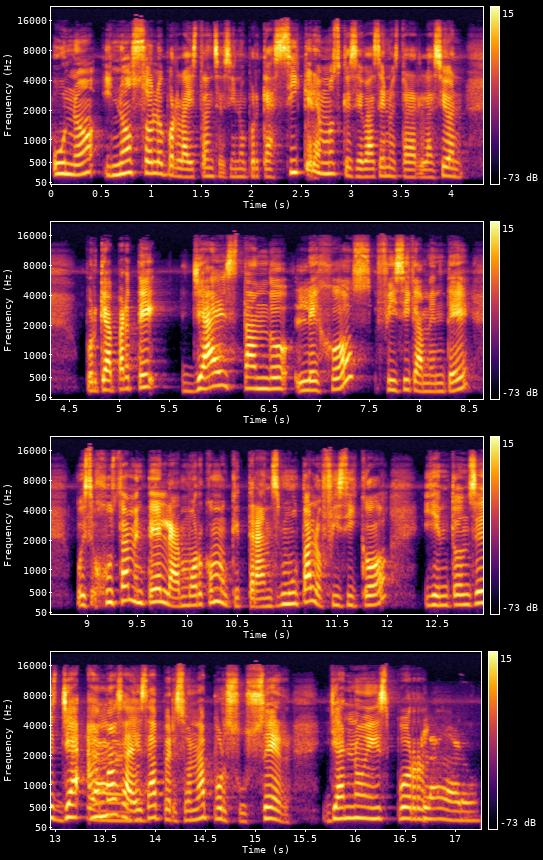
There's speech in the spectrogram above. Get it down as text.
uno y no solo por la distancia, sino porque así queremos que se base nuestra relación. Porque aparte, ya estando lejos físicamente, pues justamente el amor como que transmuta lo físico y entonces ya amas a esa persona por su ser, ya no es por... Claro.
